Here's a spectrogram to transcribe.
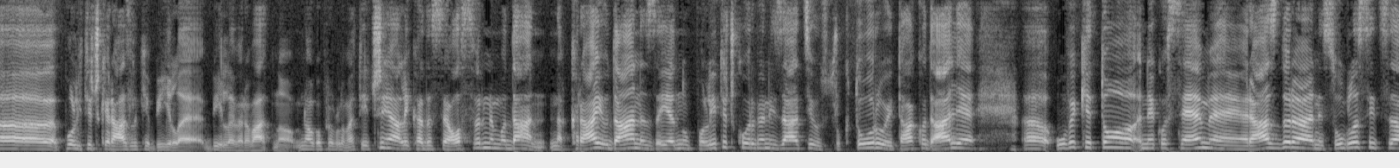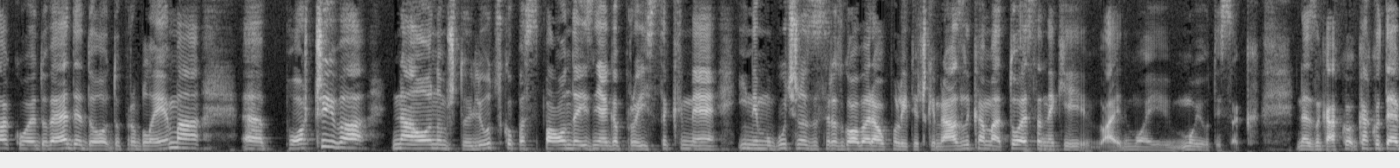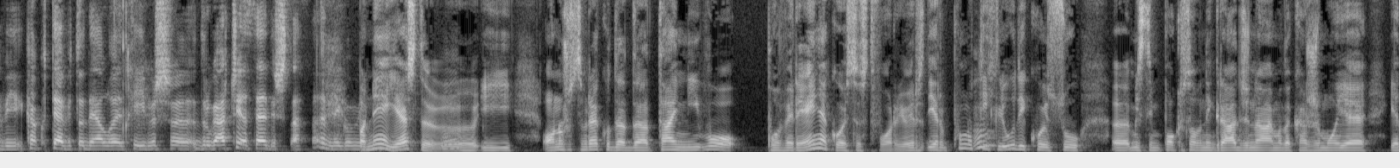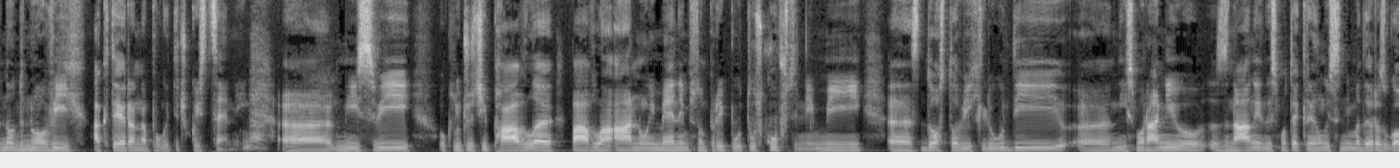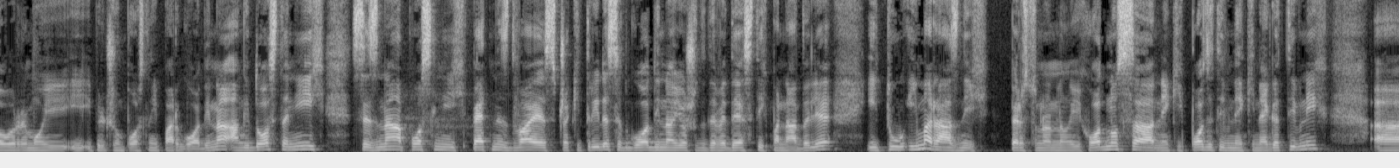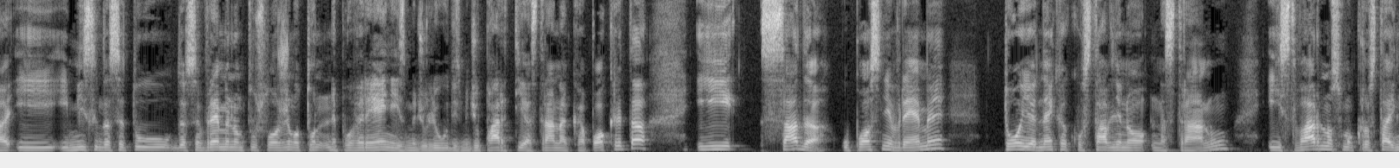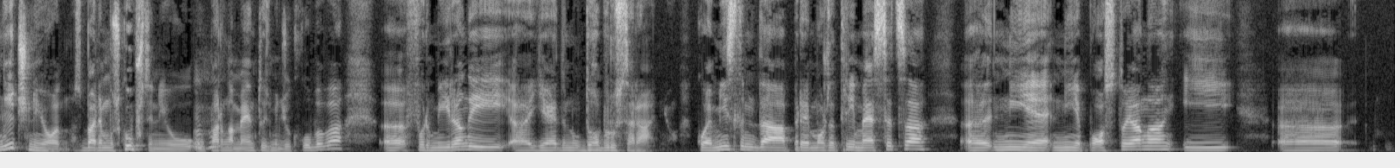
političke razlike bile, bile verovatno mnogo problematičnije, ali kada se osvrnemo dan, na kraju dana za jednu političku organizaciju, strukturu i tako dalje, uh, uvek je to neko seme razdora, nesuglasica koje dovede do, do problema, uh, počiva na onom što je ljudsko, pa, pa onda iz njega proistekne i nemogućnost da se razgovara o političkim razlikama. To je sad neki, ajde, moj, moj utisak. Ne znam kako, kako, tebi, kako tebi to deluje, ti imaš e, drugačija sedišta nego mi. Pa ne, jeste. Mm. I ono što sam rekao da, da taj nivo poverenja koje se stvorio, jer, jer puno tih mm. ljudi koji su, uh, mislim, pokret slobodnih građana, ajmo da kažemo, je jedna od novih aktera na političkoj sceni. Da. Uh, mi svi, uključujući Pavle, Pavla, Anu i mene, mi smo prvi put u Skupštini. Mi, uh, dosta ovih ljudi, uh, nismo ranije znali, ili smo tek krenuli sa njima da razgovorimo i, i, i pričamo poslednjih par godina, ali dosta njih se zna poslednjih 15, 20, čak i 30 godina, još od 90-ih pa nadalje, i tu ima raz raznih personalnih odnosa, nekih pozitivnih, nekih negativnih uh, i, i mislim da se tu, da se vremenom tu složilo to nepoverenje između ljudi, između partija, stranaka, pokreta i sada u posljednje vreme to je nekako stavljeno na stranu i stvarno smo kroz taj lični odnos, barem u Skupštini, u, u mhm. parlamentu između klubova, uh, formirali uh, jednu dobru saradnju koja mislim da pre možda tri meseca uh, nije, nije postojala i uh,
